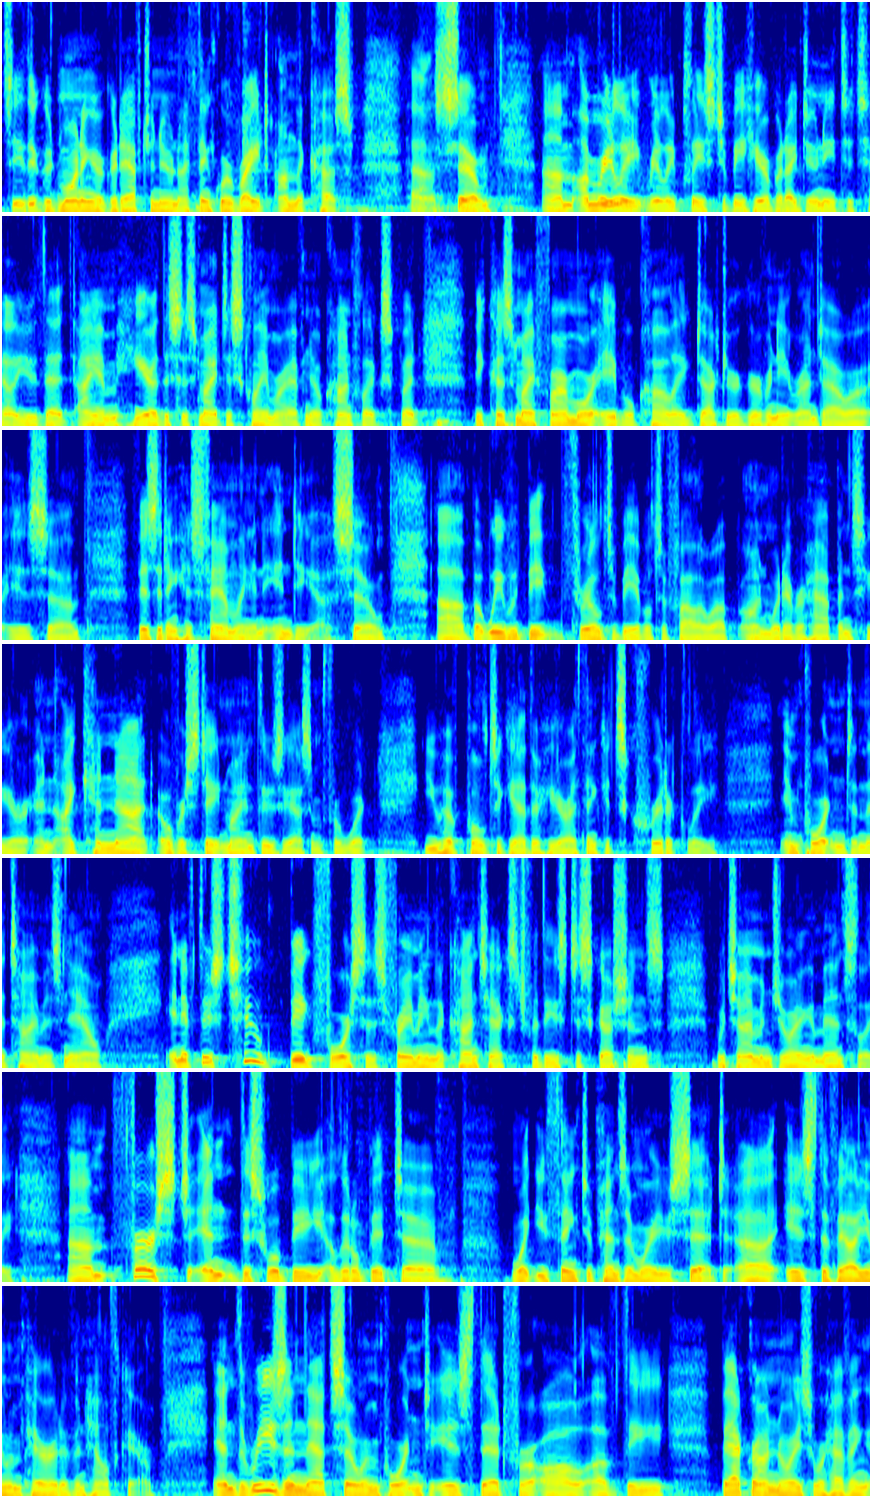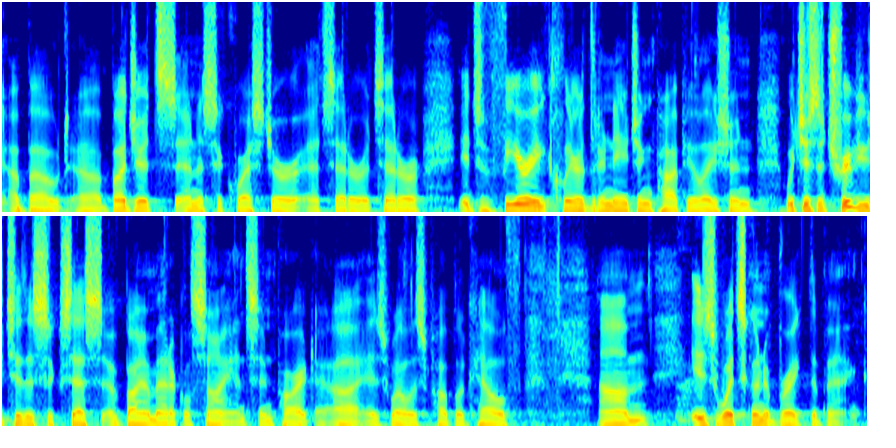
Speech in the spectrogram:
It's either good morning or good afternoon. I think we're right on the cusp. Uh, so um, I'm really, really pleased to be here, but I do need to tell you that I am here. This is my disclaimer. I have no conflicts, but because my far more able colleague, Dr. Gurvaneet Randhawa, is uh, visiting his family in India. So, uh, but we would be thrilled to be able to follow up on whatever happens here. And I cannot overstate my enthusiasm for what you have pulled together here. I think it's critically important and the time is now. And if there's two big forces framing the context for these discussions, which I'm enjoying immensely, um, first, and this will be a little bit uh, what you think depends on where you sit, uh, is the value imperative in healthcare. And the reason that's so important is that for all of the background noise we're having about uh, budgets and a sequester, et cetera, et cetera, it's very clear that an aging population, which is a tribute to the success of biomedical science in part, uh, as well as public health, um, is what's going to break the bank.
